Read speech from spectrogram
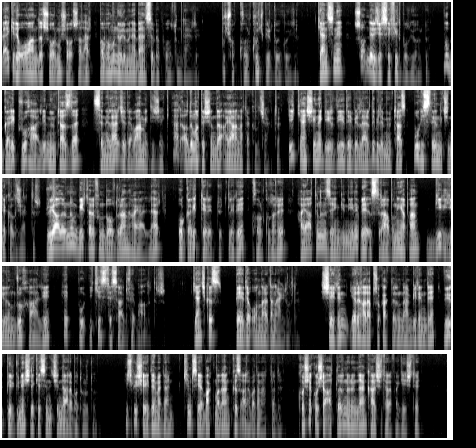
Belki de o anda sormuş olsalar babamın ölümüne ben sebep oldum derdi. Bu çok korkunç bir duyguydu. Kendisini son derece sefil buluyordu. Bu garip ruh hali Mümtaz'da senelerce devam edecek, her adım atışında ayağına takılacaktı. İlk gençliğine girdiği devirlerde bile Mümtaz bu hislerin içinde kalacaktır. Rüyalarının bir tarafını dolduran hayaller, o garip tereddütleri, korkuları, hayatının zenginliğini ve ıstırabını yapan bir yığın ruh hali hep bu ikiz tesadüfe bağlıdır. Genç kız B'de onlardan ayrıldı. Şehrin yarı harap sokaklarından birinde büyük bir güneş lekesinin içinde araba durdu. Hiçbir şey demeden, kimseye bakmadan kız arabadan atladı. Koşa koşa atların önünden karşı tarafa geçti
